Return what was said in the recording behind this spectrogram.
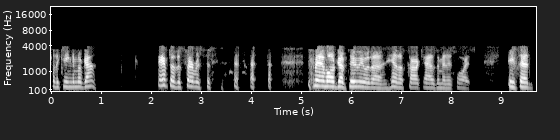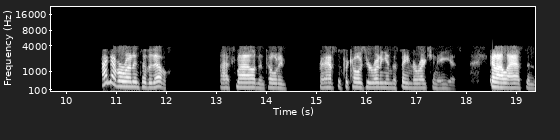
for the kingdom of God. After the service, This man walked up to me with a hint of sarcasm in his voice. He said, I never run into the devil. I smiled and told him, Perhaps it's because you're running in the same direction he is. And I laughed, and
